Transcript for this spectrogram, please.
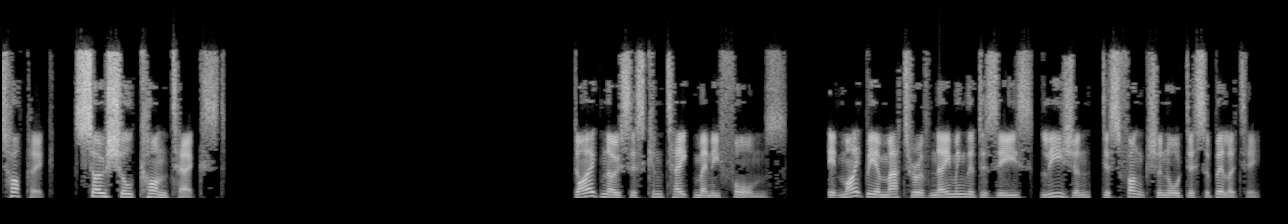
Topic: Social context. Diagnosis can take many forms. It might be a matter of naming the disease, lesion, dysfunction or disability.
